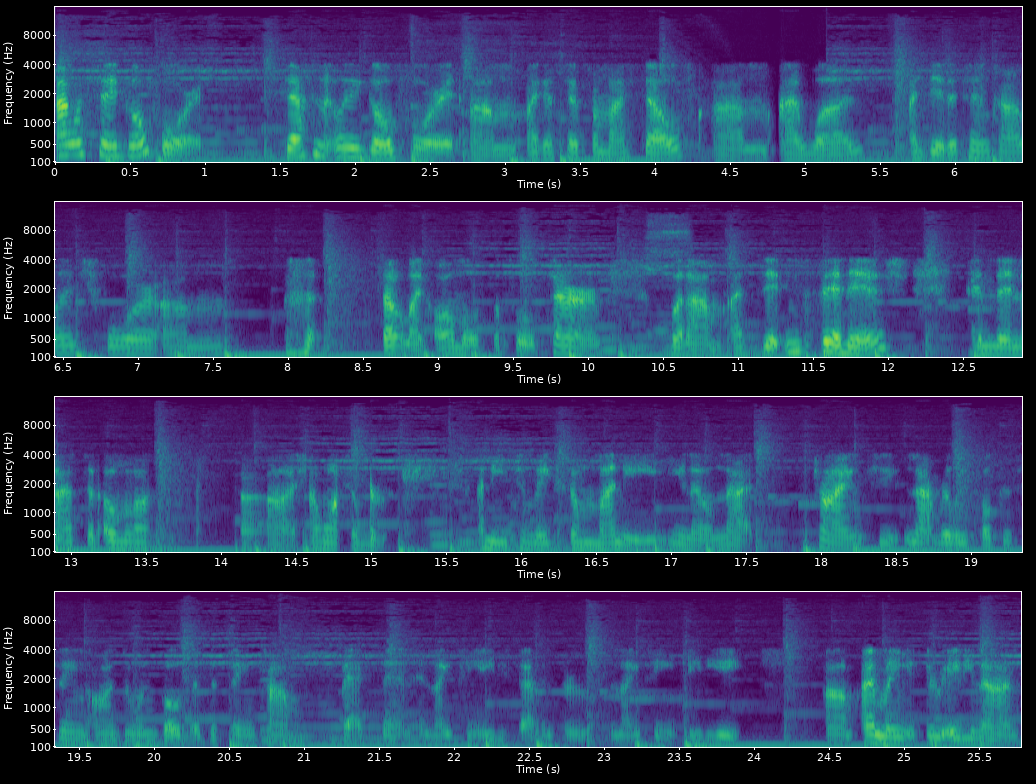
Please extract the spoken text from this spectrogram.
I would say go for it. Definitely go for it. Um, like I said, for myself, um, I was I did attend college for um, felt like almost a full term, but um, I didn't finish. And then I said, oh my gosh, I want to work. I need to make some money, you know, not trying to, not really focusing on doing both at the same time back then in 1987 through 1988. Um, I mean, through 89.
